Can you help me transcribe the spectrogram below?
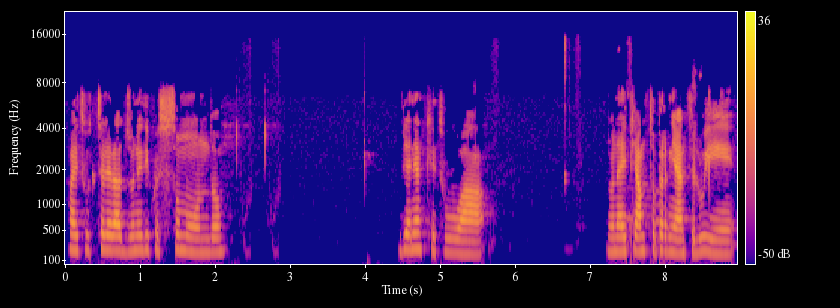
Hai tutte le ragioni di questo mondo. Vieni anche tu a... Non hai pianto per niente, lui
